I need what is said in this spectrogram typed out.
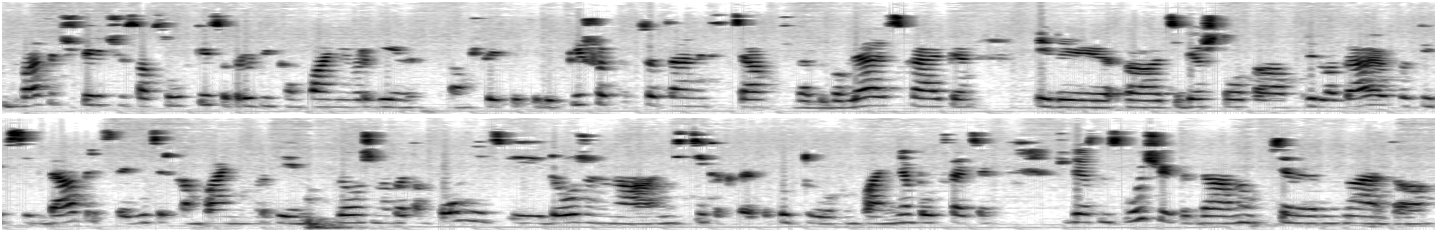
24 часа в сутки сотрудник компании Wargaming, потому что если тебе пишут в социальных сетях, тебя добавляют в скайпе, или э, тебе что-то предлагают, то ты всегда представитель компании Wargaming. Должен об этом помнить и должен э, нести как-то эту культуру компании. У меня был, кстати, чудесный случай, когда, ну, все, наверное, знают о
